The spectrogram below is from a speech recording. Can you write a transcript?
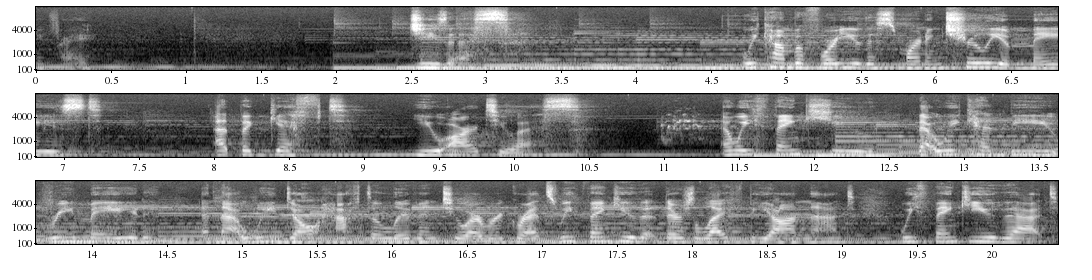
We pray. Jesus, we come before you this morning truly amazed at the gift you are to us. And we thank you that we can be remade and that we don't have to live into our regrets. We thank you that there's life beyond that. We thank you that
